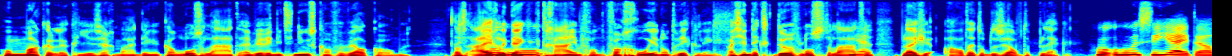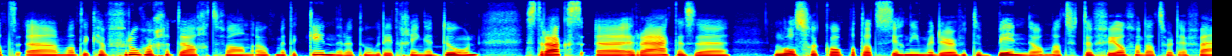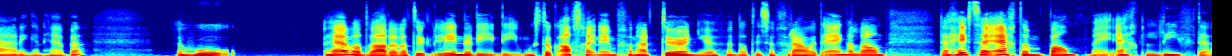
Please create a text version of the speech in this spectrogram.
hoe makkelijker je zeg maar dingen kan loslaten en weer in iets nieuws kan verwelkomen. Dat is eigenlijk denk ik het geheim van, van groei en ontwikkeling. Als je niks durft los te laten, blijf je altijd op dezelfde plek. Hoe, hoe zie jij dat? Uh, want ik heb vroeger gedacht van, ook met de kinderen, toen we dit gingen doen, straks uh, raken ze losgekoppeld dat ze zich niet meer durven te binden, omdat ze te veel van dat soort ervaringen hebben. Hoe, Hè, want we hadden natuurlijk Linde, die, die moest ook afscheid nemen van haar turnjuf. En dat is een vrouw uit Engeland. Daar heeft zij echt een band mee, echt liefde.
